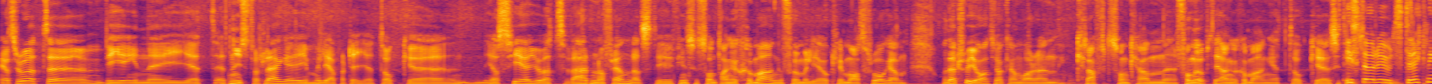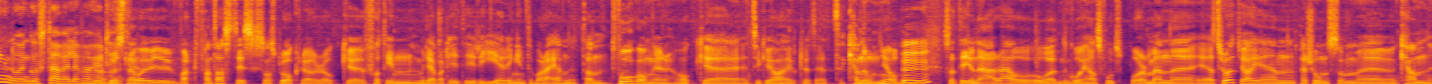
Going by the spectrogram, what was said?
Jag tror att eh, vi är inne i ett, ett nystartsläge i Miljöpartiet och eh, jag ser ju att världen har förändrats. Det finns ett sånt engagemang för miljö och klimatfrågan. Och där tror jag att jag kan vara en kraft som kan fånga upp det engagemanget och eh, se till I större vi- utsträckning då än Gustav, eller vad, hur Ja, Gustav tänker har du? ju varit fantastisk som språkrör och eh, fått in Miljöpartiet i regering, inte bara en, utan två gånger. Och eh, tycker jag har gjort ett, ett kanonjobb. Mm. Så att det är ju nära att, gå i hans fotspår. Men eh, jag tror att jag är en person som eh, kan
